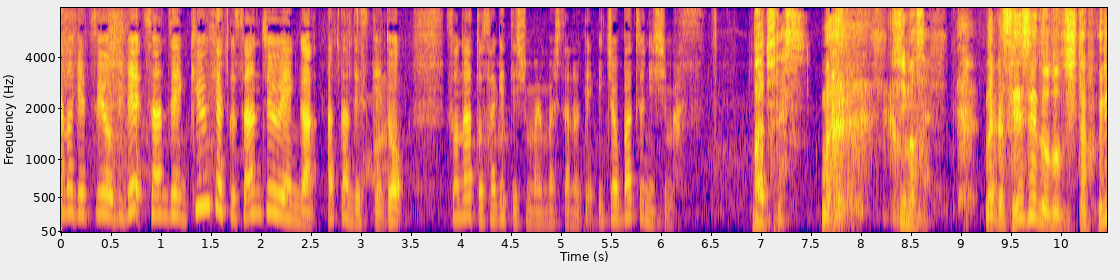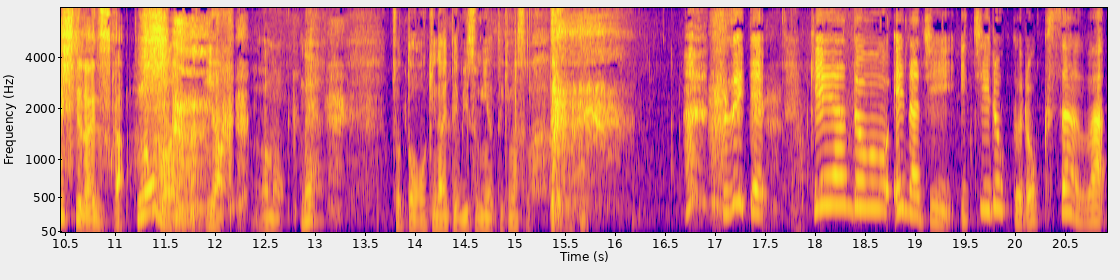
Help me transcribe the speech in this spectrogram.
日の月曜日で3930円があったんですけど、その後下げてしまいましたので、一応×にします。×です。すいません。なんか正々堂々としたふりしてないですか？なことないよ。いや、あの、ね。ちょっと沖縄行ってビスギやってきますわ。続いて K&O エナジー1663は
